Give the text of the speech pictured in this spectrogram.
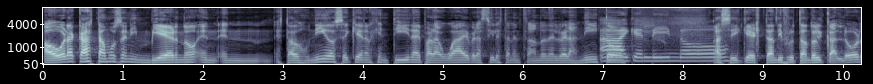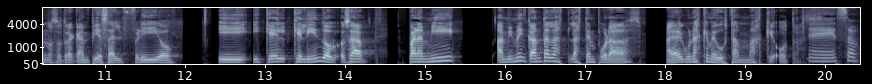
Ahora acá estamos en invierno en, en Estados Unidos, sé que en Argentina y Paraguay, Brasil están entrando en el veranito, Ay, qué lindo. así que están disfrutando el calor, nosotros acá empieza el frío. Y, y qué, qué lindo, o sea, para mí, a mí me encantan las, las temporadas, hay algunas que me gustan más que otras. Eso,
